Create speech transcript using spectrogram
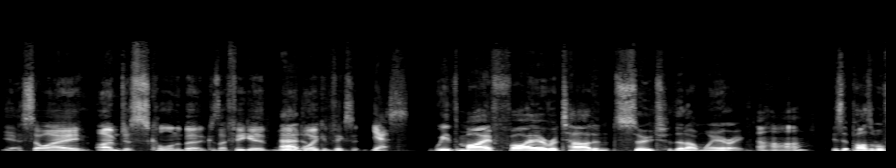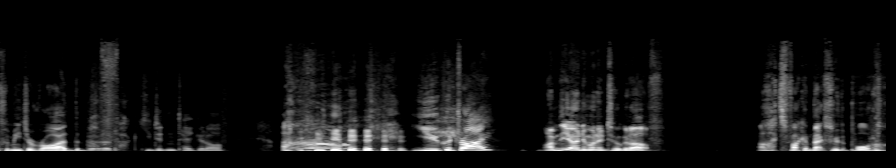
Yeah, so I I'm just calling the bird because I figure Adam. Waterboy can fix it. Yes. With my fire retardant suit that I'm wearing, Uh huh. is it possible for me to ride the bird? Fuck, you didn't take it off. you could try. I'm the only one who took it off. Oh, it's fucking back through the portal.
